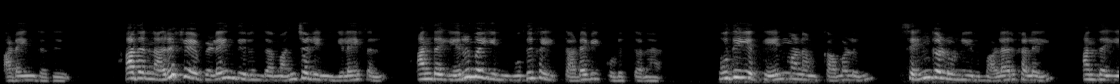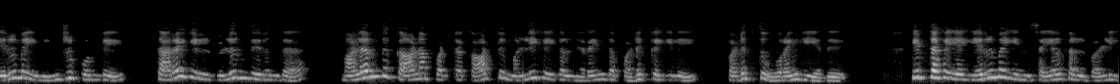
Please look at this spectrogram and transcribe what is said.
அடைந்தது. அதன் அருகே விளைந்திருந்த மஞ்சளின் இலைகள் அந்த எருமையின் முதுகை தடவி கொடுத்தன. புதிய தேன்மணம் கமலும் செங்கழுநீர் மலர்களை அந்த எருமை நின்று கொண்டே தரையில் விழுந்திருந்த மலர்ந்து காணப்பட்ட காட்டு மல்லிகைகள் நிறைந்த படுக்கையிலே படுத்து உறங்கியது. இத்தகைய எருமையின் செயல்கள் வழி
